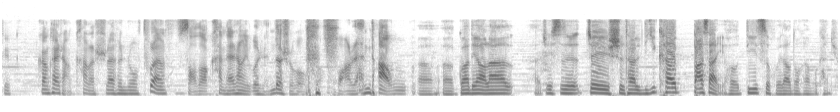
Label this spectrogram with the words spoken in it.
这刚开场看了十来分钟，突然扫到看台上有个人的时候，恍然大悟。呃呃，瓜迪奥拉呃，这是这是他离开巴萨以后第一次回到诺坎普看球，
